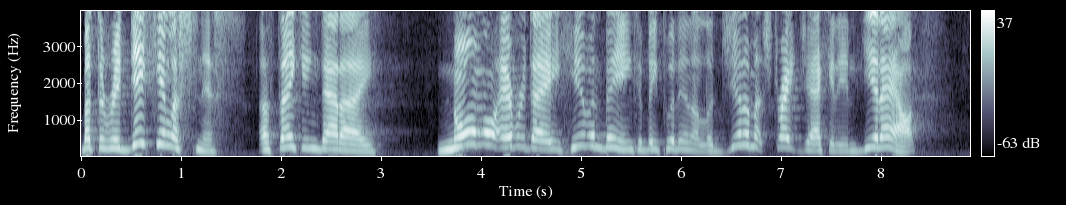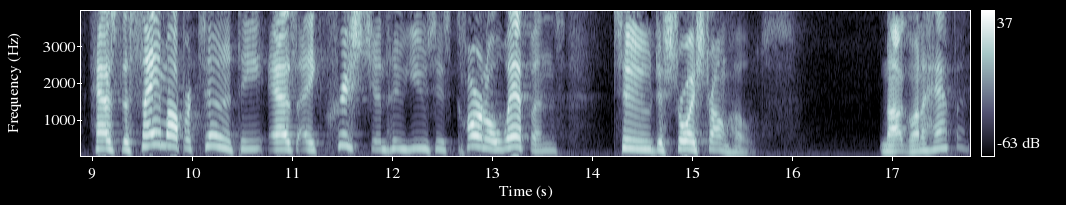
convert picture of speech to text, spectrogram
But the ridiculousness of thinking that a normal, everyday human being could be put in a legitimate straitjacket and get out has the same opportunity as a Christian who uses carnal weapons to destroy strongholds. Not going to happen.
